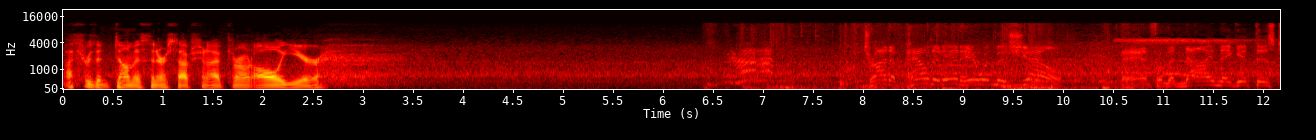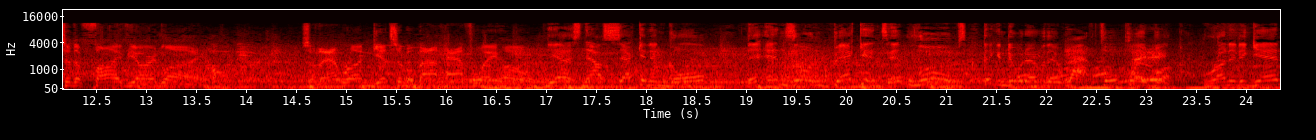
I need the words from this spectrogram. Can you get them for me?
I threw the dumbest interception I've thrown all year. Trying to pound it in here with Michel. And from the nine, they get this to the five-yard line. So that run gets him about halfway home. Yeah, it's now second and goal. The end zone beckons. It looms. They can do whatever they want. Full playbook. Run it again,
